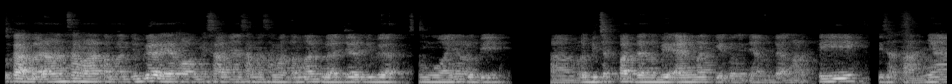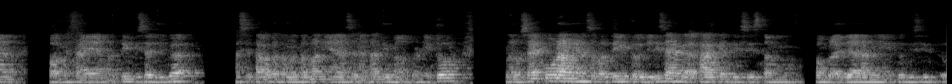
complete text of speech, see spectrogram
suka barengan sama teman juga ya. Kalau misalnya sama-sama teman belajar juga semuanya lebih um, lebih cepat dan lebih enak gitu yang nggak ngerti bisa tanya. Kalau misalnya yang ngerti bisa juga kasih tahu ke teman-temannya. Sedangkan di Melbourne itu menurut saya kurang yang seperti itu. Jadi saya agak kaget di sistem pembelajarannya itu di situ.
